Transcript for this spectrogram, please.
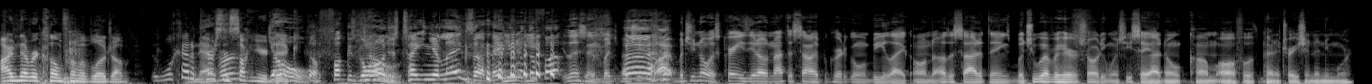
"I've never come from a blowjob." What kind of person Never? sucking your Yo. dick? What the fuck is going on? Just tighten your legs up, baby. What the fuck? Listen, but but you, I- but you know what's crazy though? Not to sound hypocritical and be like on the other side of things, but you ever hear a shorty when she say, "I don't come off of penetration anymore,"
